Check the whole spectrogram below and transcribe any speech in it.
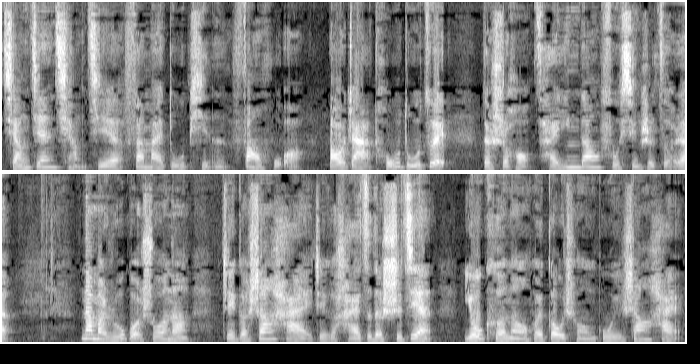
强奸、抢劫、贩卖毒品、放火、爆炸、投毒罪的时候，才应当负刑事责任。那么，如果说呢，这个伤害这个孩子的事件有可能会构成故意伤害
